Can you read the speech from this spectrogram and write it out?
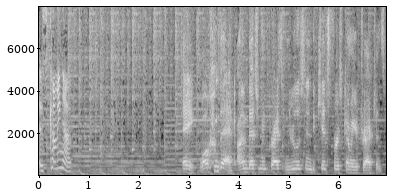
is coming up. Hey, welcome back. I'm Benjamin Price, and you're listening to Kids First Coming Attractions.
